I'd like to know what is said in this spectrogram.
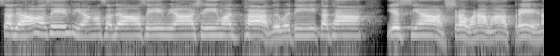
सदा सेव्या सदा सेव्या श्रीमद्भागवती कथा യസ്യാ ശ്രവണമാത്രേണ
